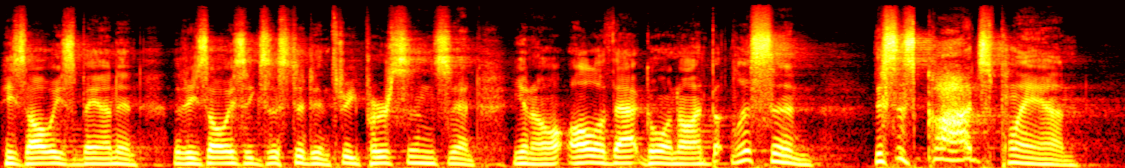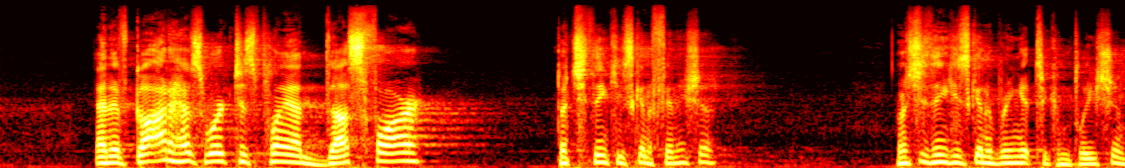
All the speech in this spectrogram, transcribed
he's always been and that he's always existed in three persons and you know all of that going on but listen this is God's plan. And if God has worked his plan thus far, don't you think he's going to finish it? Don't you think he's going to bring it to completion?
